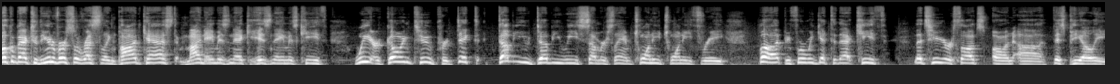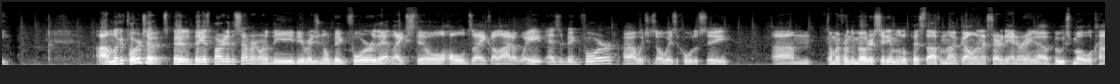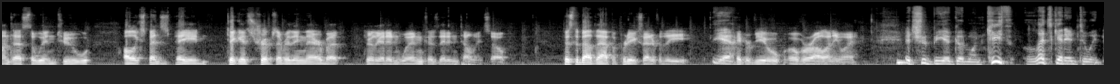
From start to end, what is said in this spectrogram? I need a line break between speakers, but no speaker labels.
Welcome back to the Universal Wrestling Podcast. My name is Nick. His name is Keith. We are going to predict WWE SummerSlam 2023. But before we get to that, Keith, let's hear your thoughts on uh, this PLE.
I'm looking forward to it. It's been the biggest party of the summer. One of the the original Big Four that like still holds like a lot of weight as a Big Four, uh, which is always cool to see. Um, coming from the Motor City, I'm a little pissed off. I'm not going. I started entering a Boost Mobile contest to win two all expenses paid tickets, trips, everything there, but clearly I didn't win because they didn't tell me. So pissed about that, but pretty excited for the
Yeah,
pay per view overall. Anyway,
it should be a good one. Keith, let's get into it.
